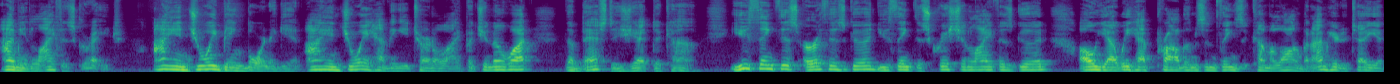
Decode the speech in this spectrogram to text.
I mean, life is great. I enjoy being born again. I enjoy having eternal life. But you know what? The best is yet to come. You think this earth is good? You think this Christian life is good? Oh, yeah, we have problems and things that come along. But I'm here to tell you,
